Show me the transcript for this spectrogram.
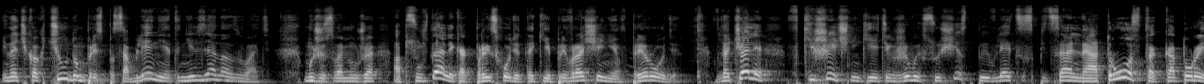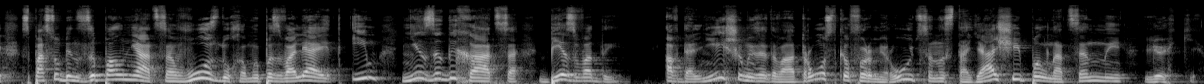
Иначе как чудом приспособления это нельзя назвать. Мы же с вами уже обсуждали, как происходят такие превращения в природе. Вначале в кишечнике этих живых существ появляется специальный отросток, который способен заполняться воздухом и позволяет им не задыхаться без воды. А в дальнейшем из этого отростка формируются настоящие полноценные легкие.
